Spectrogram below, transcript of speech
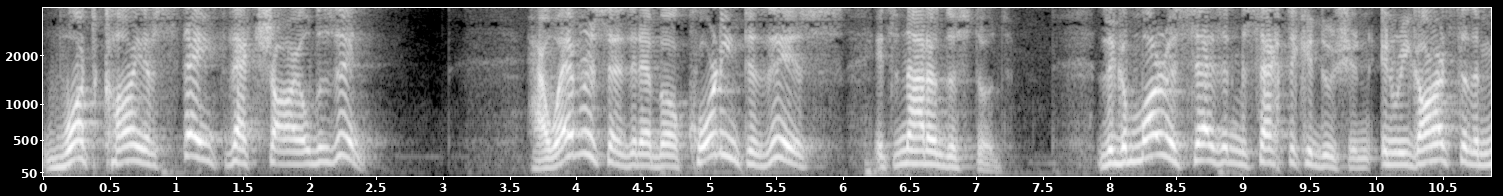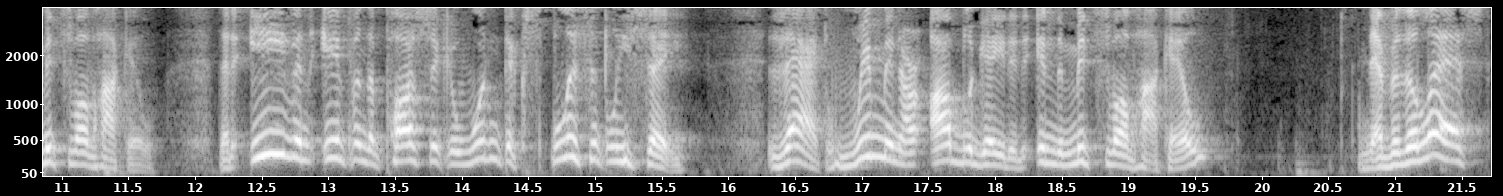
what kind of state that child is in. However, says the Rebbe, according to this, it's not understood. The Gemara says in Masechta Kedushin, in regards to the mitzvah of Hakel, that even if in the pasuk it wouldn't explicitly say that women are obligated in the mitzvah of Hakel, nevertheless,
